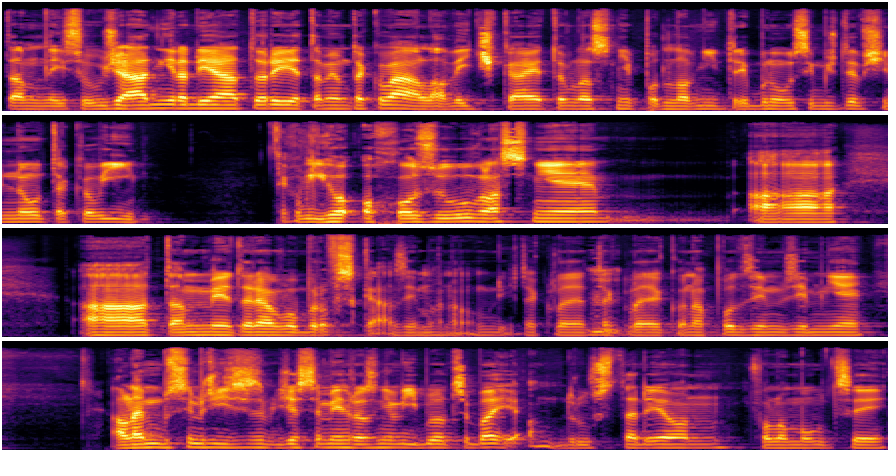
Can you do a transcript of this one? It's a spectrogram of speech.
tam nejsou žádní radiátory, je tam jen taková lavička, je to vlastně pod hlavní tribunou, si můžete všimnout takový, takovýho ochozu vlastně a, a tam je teda obrovská zima, no, když takhle, hmm. takhle jako na podzim zimě. Ale musím říct, že se mi hrozně líbil třeba i Andrew stadion v Olomouci,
